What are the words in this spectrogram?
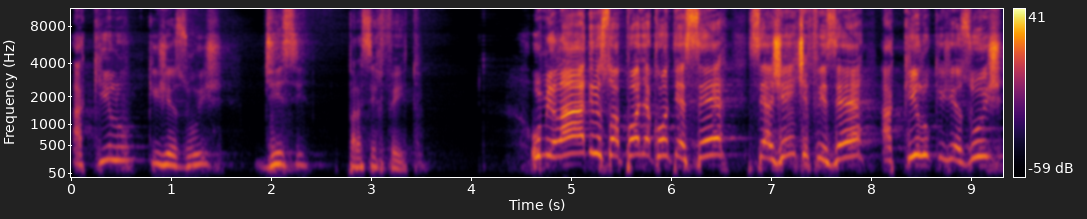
aquilo que Jesus disse para ser feito. O milagre só pode acontecer se a gente fizer aquilo que Jesus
